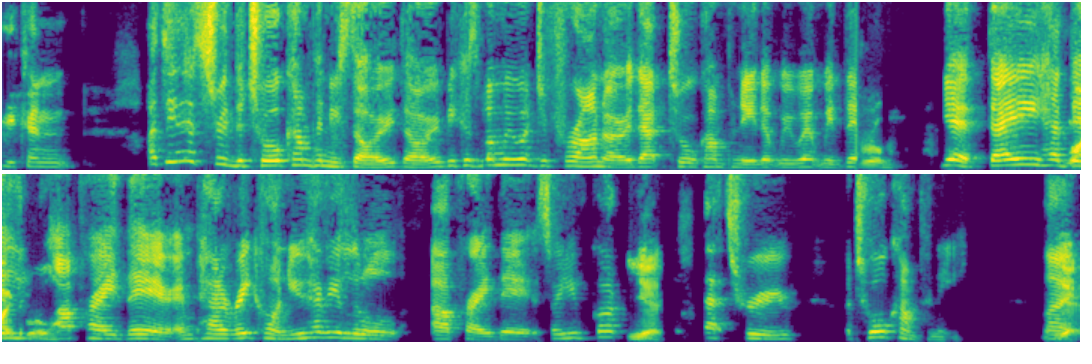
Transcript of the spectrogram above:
you can. I think that's through the tour companies though, though, because when we went to Furano, that tour company that we went with, there, yeah, they had their White little room. après there, and Powder Recon, you have your little après there, so you've got yeah that through a tour company, like, Yeah.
